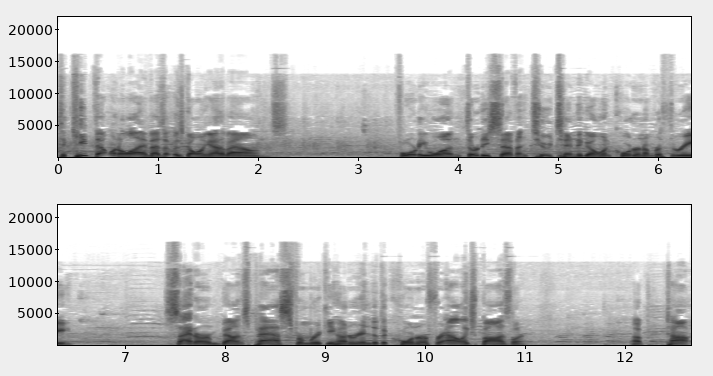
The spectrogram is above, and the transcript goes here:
to keep that one alive as it was going out of bounds. 41 37, 2.10 to go in quarter number three. Sidearm bounce pass from Ricky Hunter into the corner for Alex Bosler. Up top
